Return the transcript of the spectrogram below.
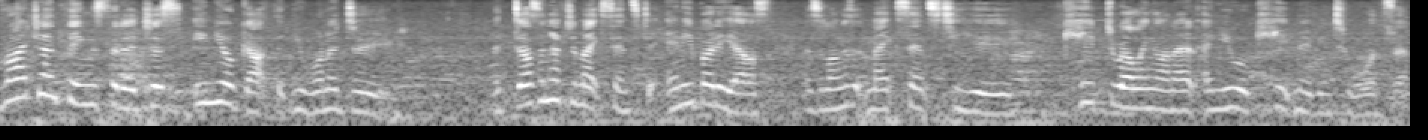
write down things that are just in your gut that you want to do. It doesn't have to make sense to anybody else. As long as it makes sense to you, keep dwelling on it and you will keep moving towards it.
